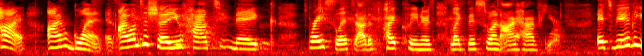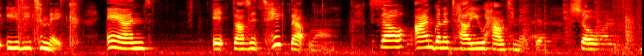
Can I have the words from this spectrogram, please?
Hi, I'm Gwen, and I want to show you how to make bracelets out of pipe cleaners like this one I have here. It's really easy to make, and it doesn't take that long. So I'm going to tell you how to make it. So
